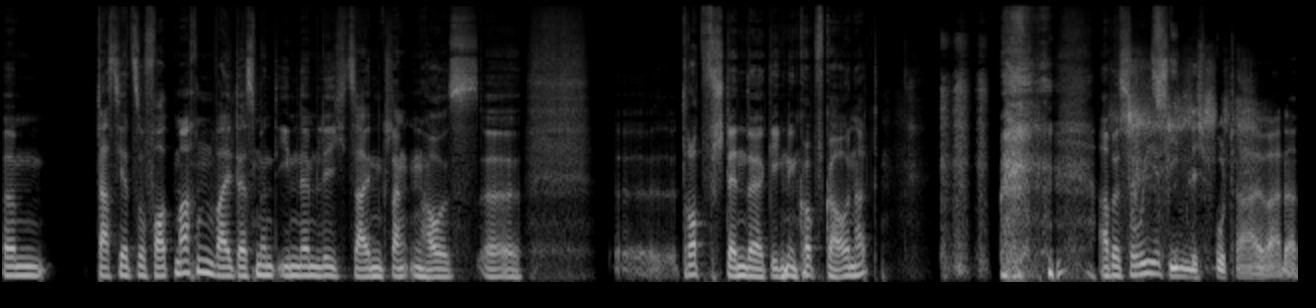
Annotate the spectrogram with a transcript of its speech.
ähm, das jetzt sofort machen, weil Desmond ihm nämlich seinen Krankenhaus äh, äh, Tropfständer gegen den Kopf gehauen hat. Aber Zoe ist Ziemlich brutal war das.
